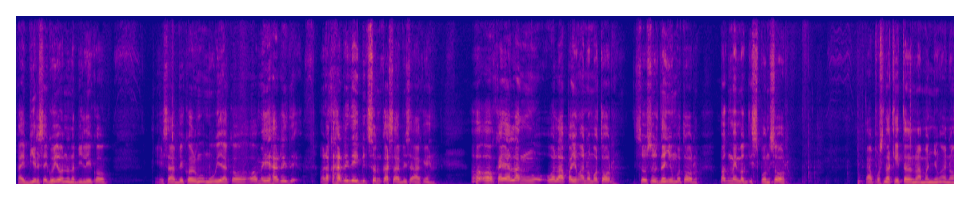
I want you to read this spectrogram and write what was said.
Five years ago yun na nabili ko. Eh, sabi ko nung umuwi ako, oh may Harley, oh, naka Harley Davidson ka, sabi sa akin. Oo, kaya lang wala pa yung ano motor. Susunod na yung motor pag may mag-sponsor. Tapos nakita na naman yung ano,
